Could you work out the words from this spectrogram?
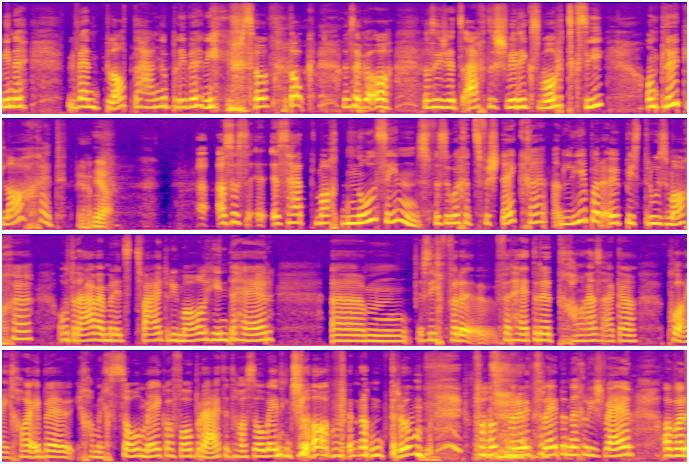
wie, eine, wie wenn die Platte hängen geblieben ist, so, dock, und sage, oh, das ist jetzt echt ein schwieriges Wort gewesen. Und die Leute lachen Ja. also es, es hat, macht null Sinn, es versuchen zu verstecken. Lieber etwas daraus machen oder auch, wenn man jetzt zwei, drei Mal hinterher ähm, sich ver, verheddert, kann man auch sagen, boah, ich habe eben, ich habe mich so mega vorbereitet, habe so wenig geschlafen und darum fällt mir heute das Reden ein bisschen schwer, aber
